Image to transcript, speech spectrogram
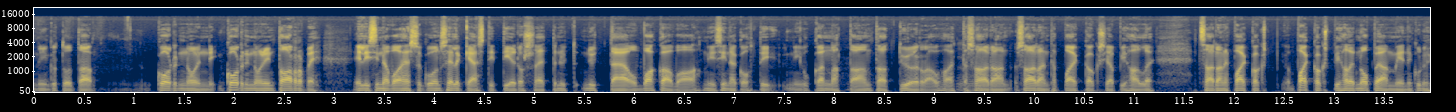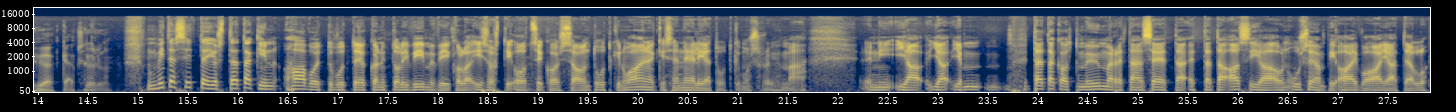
niin kuin tuota, koordinoinnin, koordinoinnin tarve, eli siinä vaiheessa, kun on selkeästi tiedossa, että nyt, nyt tämä on vakavaa, niin siinä kohti niin kuin kannattaa antaa työrauha, että mm. saadaan, saadaan niitä paikkauksia pihalle, että saadaan ne paikkaukset, paikkaukset pihalle nopeammin ennen kuin ne hyökkäykset. Kyllä. Mitä sitten, jos tätäkin haavoittuvuutta, joka nyt oli viime viikolla isosti otsikoissa, on tutkinut ainakin se neljä tutkimusryhmää, niin, ja, ja, ja tätä kautta me ymmärretään se, että, että tätä asiaa on useampi aivo ajatellut,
